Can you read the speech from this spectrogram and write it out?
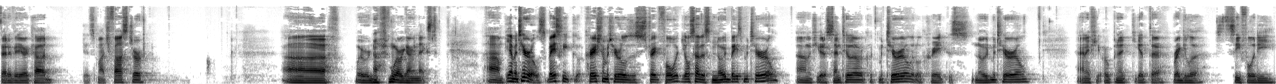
better video card, it's much faster. Uh, where we're not, where we're going next. Um, yeah, materials. Basically, creation materials is straightforward. You also have this node-based material, um, if you go to Centileo, click material, it'll create this node material. And if you open it, you get the regular C4D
